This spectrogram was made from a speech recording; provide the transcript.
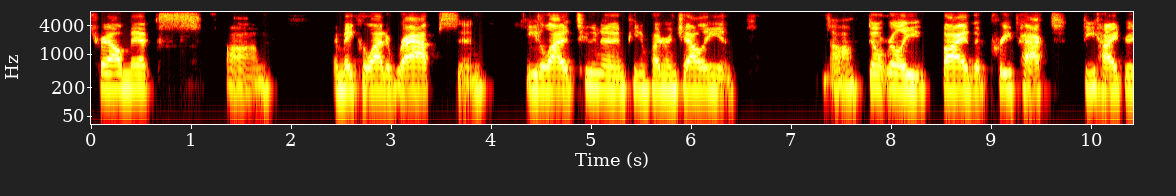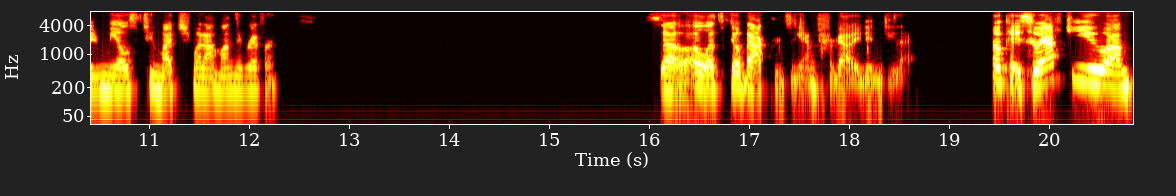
trail mix. Um, I make a lot of wraps and eat a lot of tuna and peanut butter and jelly and um, don't really buy the pre-packed dehydrated meals too much when I'm on the river. So, oh, let's go backwards again. Forgot I didn't do that. Okay, so after you um,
